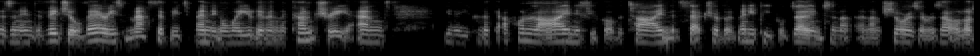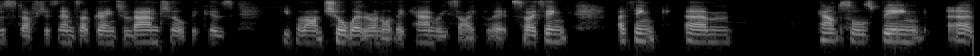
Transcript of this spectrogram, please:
as an individual varies massively depending on where you live in the country. And you know you can look it up online if you've got the time etc but many people don't. And, and i'm sure as a result a lot of stuff just ends up going to landfill because people aren't sure whether or not they can recycle it. So i think i think um, councils being uh,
